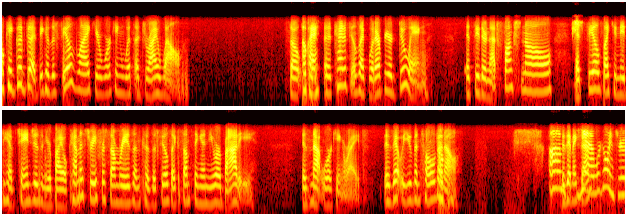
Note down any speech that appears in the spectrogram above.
Okay, good, good, because it feels like you're working with a dry well. So okay. it, it kind of feels like whatever you're doing, it's either not functional. It feels like you need to have changes in your biochemistry for some reason because it feels like something in your body is not working right. Is that what you've been told or okay. no? Um, Does that make sense? Yeah, we're going through.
